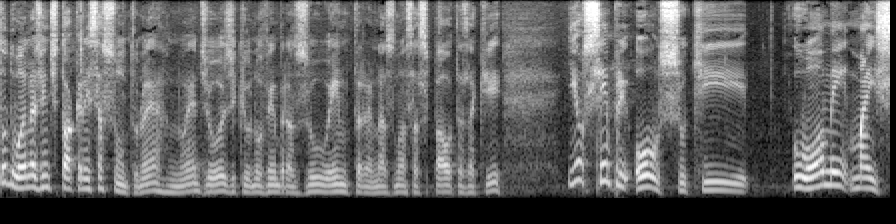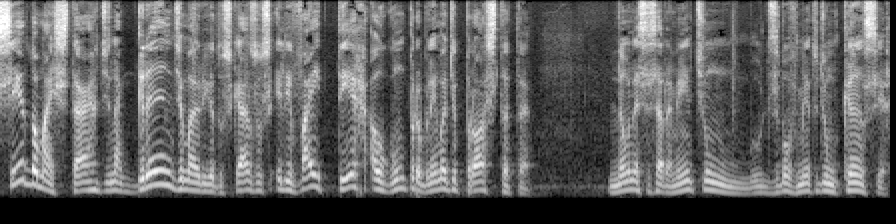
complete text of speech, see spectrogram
Todo ano a gente toca nesse assunto, não é? Não é de hoje que o Novembro Azul entra nas nossas pautas aqui. E eu sempre ouço que o homem, mais cedo ou mais tarde, na grande maioria dos casos, ele vai ter algum problema de próstata não necessariamente um, o desenvolvimento de um câncer.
